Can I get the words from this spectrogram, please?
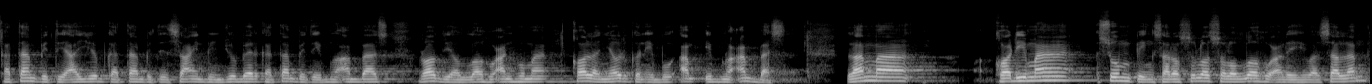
katam piti Ayub katam piti Sa'id bin Jubair katam piti Ibnu Abbas radhiyallahu anhuma qala nyaurkeun Ibu Ibnu Abbas lama Qadima sumping sa Rasulullah sallallahu Alaihi Wasallam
